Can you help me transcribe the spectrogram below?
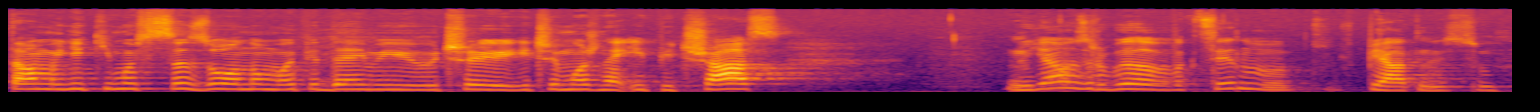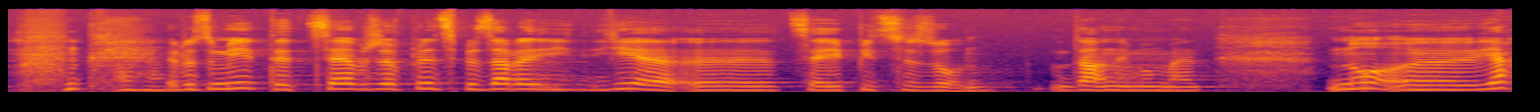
там якимось сезоном, епідемією, чи, і чи можна і під час? Ну, я зробила вакцину в п'ятницю. Розумієте, це вже в принципі зараз є е, цей підсезон в даний момент. Ну, е, я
